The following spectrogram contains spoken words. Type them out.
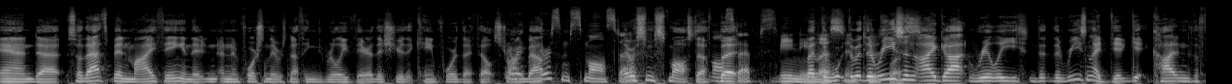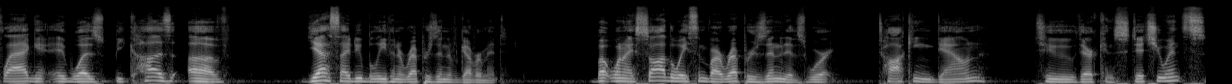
And uh, so that's been my thing, and, there, and unfortunately, there was nothing really there this year that came forward that I felt strong were, about. there was some small stuff. There was some small stuff, small but steps. but Meaningless the, the, the reason. I got really the, the reason I did get caught into the flag it was because of yes, I do believe in a representative government. But when I saw the way some of our representatives were talking down to their constituents,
